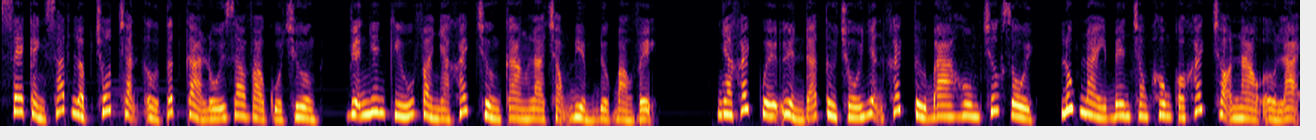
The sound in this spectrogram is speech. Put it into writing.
xe cảnh sát lập chốt chặn ở tất cả lối ra vào của trường, viện nghiên cứu và nhà khách trường càng là trọng điểm được bảo vệ. Nhà khách Quế Uyển đã từ chối nhận khách từ 3 hôm trước rồi, lúc này bên trong không có khách trọ nào ở lại,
